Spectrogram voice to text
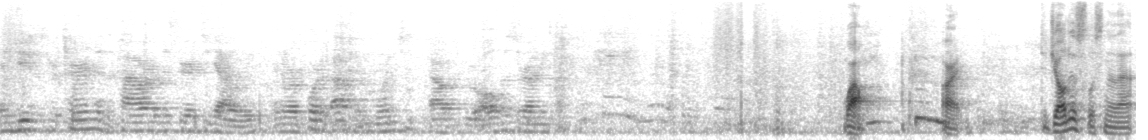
And Jesus returned in the power of the Spirit to Galilee, and a report about him went out through all the surrounding country. Wow. All right. Did y'all just listen to that?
